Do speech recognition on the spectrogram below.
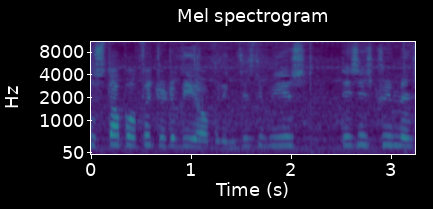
is stop or feature the video opening. This is this is Dream and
